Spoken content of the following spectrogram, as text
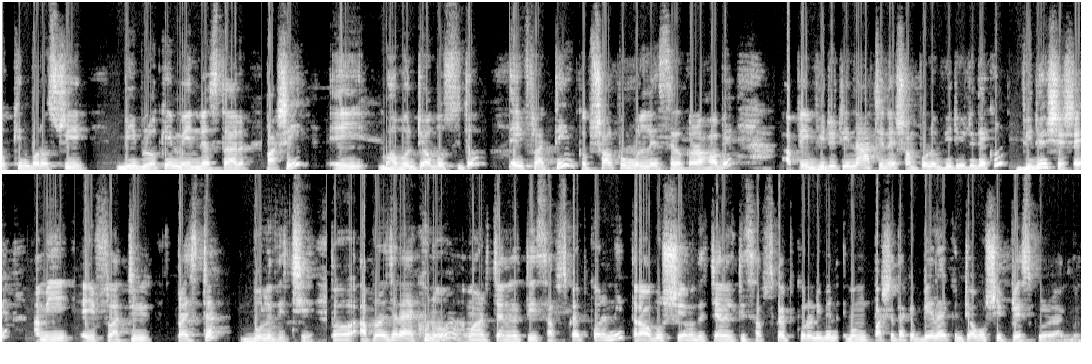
দক্ষিণ বনশ্রী বি ব্লকে মেইন রাস্তার পাশেই এই ভবনটি অবস্থিত। এই ফ্ল্যাটটি খুব স্বল্প মূল্যে সেল করা হবে। আপনি ভিডিওটি না টেনে সম্পূর্ণ ভিডিওটি দেখুন। ভিডিও শেষে আমি এই ফ্ল্যাটটির প্রাইসটা বলে দিচ্ছি। তো আপনারা যারা এখনও আমার চ্যানেলটি সাবস্ক্রাইব করেননি, তারা অবশ্যই আমাদের চ্যানেলটি সাবস্ক্রাইব করে নেবেন এবং পাশে থাকা বেল আইকনটি অবশ্যই প্রেস করে রাখবেন।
